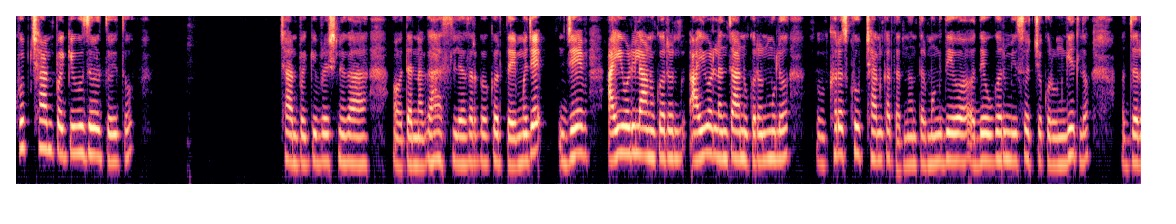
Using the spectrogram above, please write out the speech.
खूप छानपैकी उजळतोय तो. छानपैकी प्रश्न गा त्यांना घासल्यासारखं करतंय. म्हणजे जे आई वडील अनुकरण आई वडिलांचं अनुकरण मुलं खरंच खूप छान करतात. नंतर मग देव देवघर मी स्वच्छ करून घेतलं. जर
